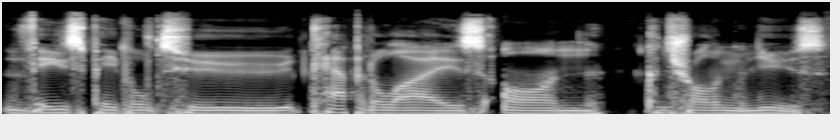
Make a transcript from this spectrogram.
these people to capitalize on controlling the news.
